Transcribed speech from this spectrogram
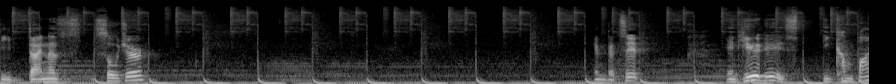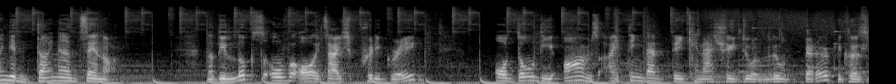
the Dynasoldier. And that's it. And here it is, the combined DynaZenon. Now the looks overall it's actually pretty great although the arms I think that they can actually do a little better because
